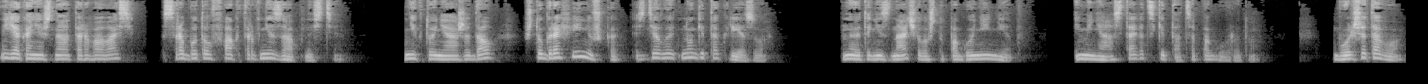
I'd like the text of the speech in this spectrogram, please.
Я, конечно, оторвалась. Сработал фактор внезапности. Никто не ожидал, что графинюшка сделает ноги так резво. Но это не значило, что погони нет и меня оставят скитаться по городу. Больше того,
